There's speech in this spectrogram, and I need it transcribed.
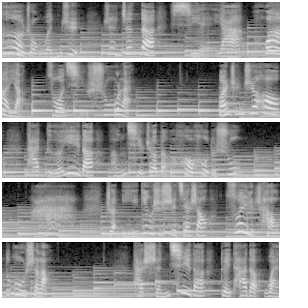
各种文具，认真地写呀画呀，做起书来。完成之后，他得意地捧起这本厚厚的书。啊，这一定是世界上最长的故事了。他神气地对他的玩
